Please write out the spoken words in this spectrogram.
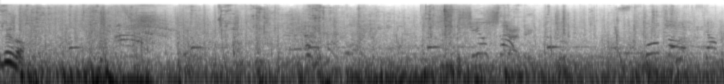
Viva. Shields up. Bulldog jump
